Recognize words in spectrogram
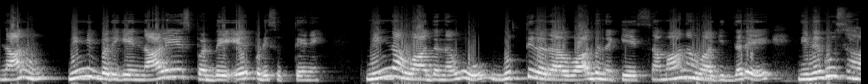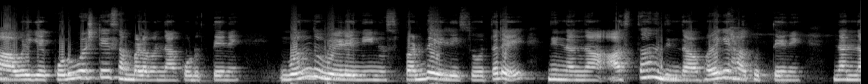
ನಾನು ನಿಮ್ಮಿಬ್ಬರಿಗೆ ನಾಳೆಯೇ ಸ್ಪರ್ಧೆ ಏರ್ಪಡಿಸುತ್ತೇನೆ. ನಿನ್ನ ವಾದನವು ಗುತ್ತಿರದ ವಾದನಕ್ಕೆ ಸಮಾನವಾಗಿದ್ದರೆ ನಿನಗೂ ಸಹ ಅವರಿಗೆ ಕೊಡುವಷ್ಟೇ ಸಂಬಳವನ್ನ ಕೊಡುತ್ತೇನೆ. ಒಂದು ವೇಳೆ ನೀನು ಸ್ಪರ್ಧೆಯಲ್ಲಿ ಸೋತರೆ ನಿನ್ನನ್ನ ಆಸ್ಥಾನದಿಂದ ಹೊರಗೆ ಹಾಕುತ್ತೇನೆ. ನನ್ನ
